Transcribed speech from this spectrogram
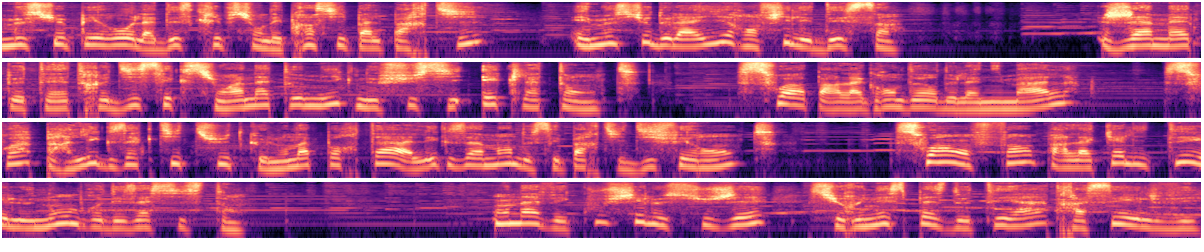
Monsieur Perrault la description des principales parties, et Monsieur de la Hire en fit les dessins. Jamais peut-être dissection anatomique ne fut si éclatante, soit par la grandeur de l'animal, soit par l'exactitude que l'on apporta à l'examen de ses parties différentes, soit enfin par la qualité et le nombre des assistants on avait couché le sujet sur une espèce de théâtre assez élevé.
